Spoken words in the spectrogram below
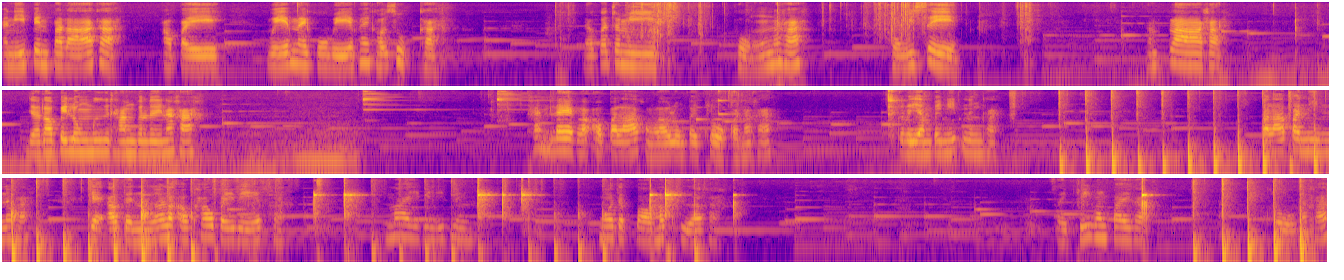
อันนี้เป็นปลาร้าค่ะ เอาไปเวฟในโครเวฟให้เขาสุกค่ะ แล้วก็จะมีผงนะคะ ผงวิเศษ น้ำปลาค่ะ เดี๋ยวเราไปลงมือทำกันเลยนะคะ ขั้นแรกเราเอาปลาร้าของเราลงไปโขลกก่อนนะคะ เกรียมไปนิดนึงค่ะ ปลาร้าปลานินนะคะ แกะเอาแต่เนื้อแล้วเอาเข้าไปเวฟค่ะไหม้ไปนิดนึงมัวแต่ปอกมะเขือค่ะ ใส่พริกลงไปค่ะโขลกนะคะ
